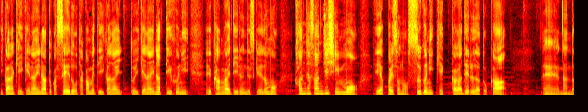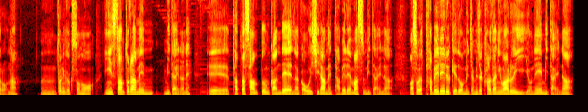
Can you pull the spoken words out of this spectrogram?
いかなきゃいけないなとか精度を高めていかないといけないなっていうふうに考えているんですけれども患者さん自身もやっぱりそのすぐに結果が出るだとか、えー、なんだろうな、うん、とにかくそのインスタントラーメンみたいなね、えー、たった3分間でなんか美味しいラーメン食べれますみたいなまあそれは食べれるけどめちゃめちゃ体に悪いよねみたいな、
